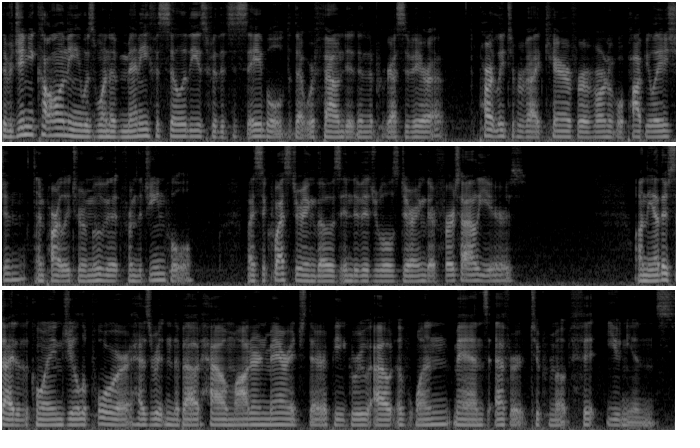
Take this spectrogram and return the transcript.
The Virginia colony was one of many facilities for the disabled that were founded in the Progressive Era, partly to provide care for a vulnerable population and partly to remove it from the gene pool by sequestering those individuals during their fertile years. On the other side of the coin, Jill Lepore has written about how modern marriage therapy grew out of one man's effort to promote fit unions.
